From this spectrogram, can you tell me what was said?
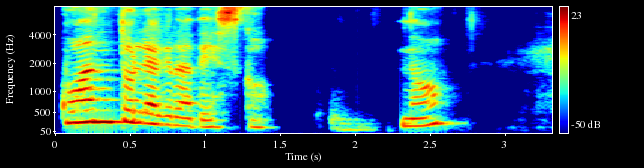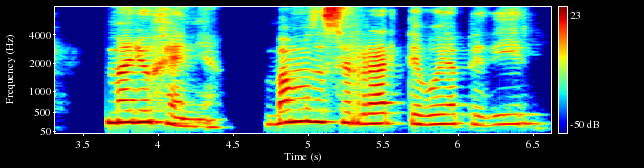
cuánto le agradezco, ¿no? María Eugenia, vamos a cerrar, te voy a pedir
